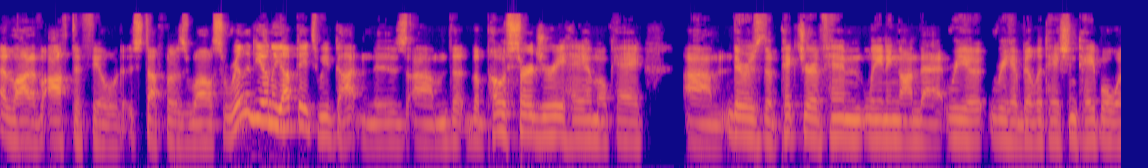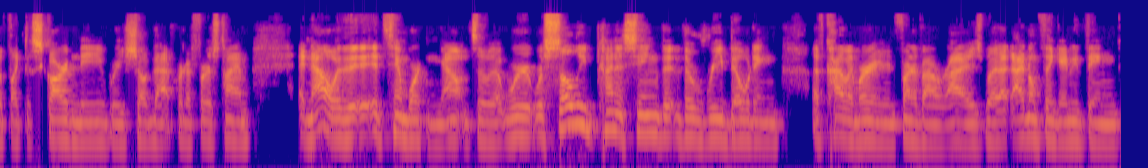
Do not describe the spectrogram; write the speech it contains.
a lot of off the field stuff as well. So really, the only updates we've gotten is um, the the post surgery. Hey, I'm okay. Um, there was the picture of him leaning on that re- rehabilitation table with like the scarred knee, where he showed that for the first time, and now it's him working out. And so we're we're slowly kind of seeing the the rebuilding of Kyler Murray in front of our eyes. But I don't think anything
